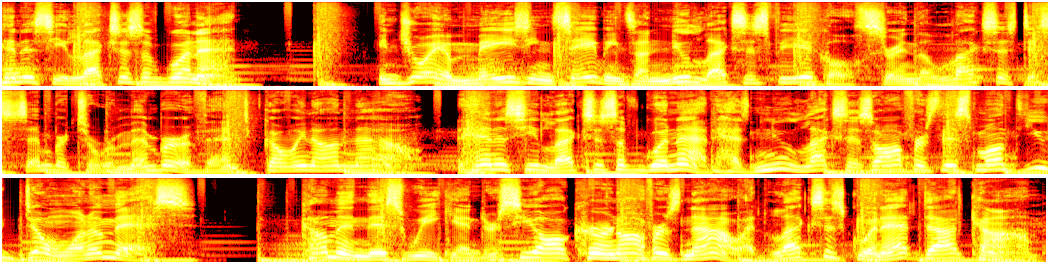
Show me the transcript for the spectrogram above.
Hennessy Lexus of Gwinnett. Enjoy amazing savings on new Lexus vehicles during the Lexus December to Remember event going on now. Hennessy Lexus of Gwinnett has new Lexus offers this month you don't want to miss. Come in this weekend or see all current offers now at lexusgwinnett.com.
